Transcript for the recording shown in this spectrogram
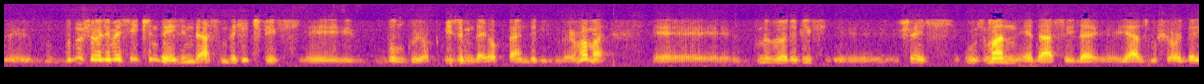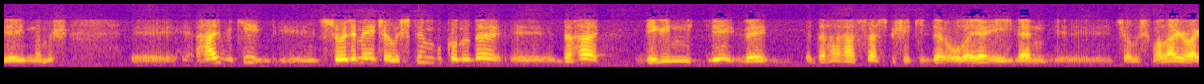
E, bunu söylemesi için de elinde aslında hiçbir e, bulgu yok. Bizim de yok. Ben de bilmiyorum ama e, bunu böyle bir e, şey uzman edasıyla yazmış, orada yayınlamış. E, halbuki e, söylemeye çalıştığım bu konuda e, daha derinlikli ve daha hassas bir şekilde olaya eğilen e, çalışmalar var.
